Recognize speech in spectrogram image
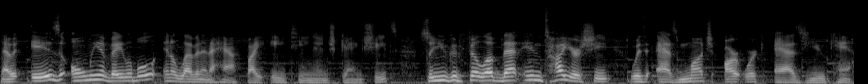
Now it is only available in 11.5 by 18 inch gang sheets, so you could fill up that entire sheet with as much artwork as you can.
